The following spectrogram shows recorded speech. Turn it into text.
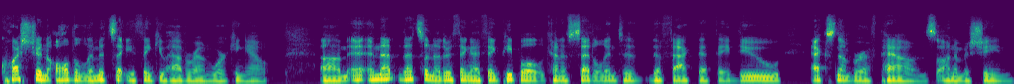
question all the limits that you think you have around working out. Um, and, and that that's another thing i think people kind of settle into the fact that they do x number of pounds on a machine.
